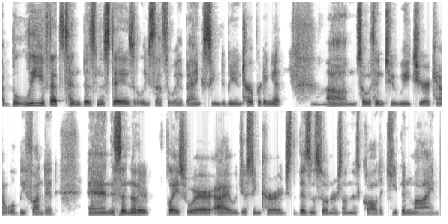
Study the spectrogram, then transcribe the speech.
I believe that's 10 business days. At least that's the way the banks seem to be interpreting it. Mm-hmm. Um, so within two weeks, your account will be funded. And this is another place where I would just encourage the business owners on this call to keep in mind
